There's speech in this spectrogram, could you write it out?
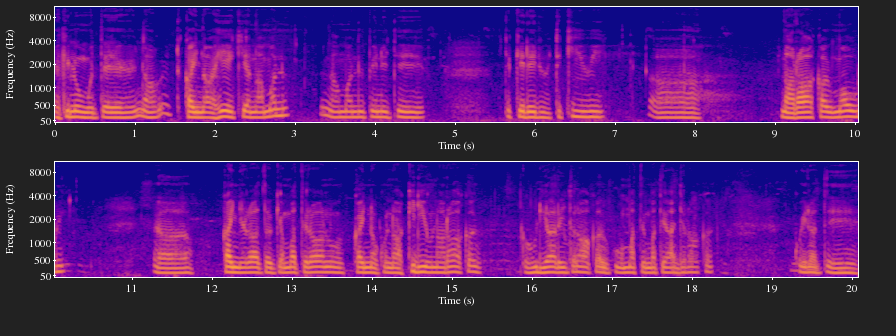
E kino mo te kai na he ki ana manu, na manu pene te te kereru, te kiwi, a na rakau Maori, a kai na ratou kia mate ra no, kai na kona kiri ona rakau, ko huri hara i te rakau, ko mate mate ai te rakau. Koira te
